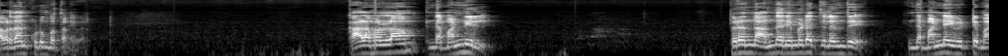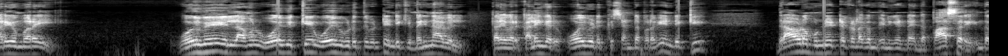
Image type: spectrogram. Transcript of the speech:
அவர்தான் குடும்ப தலைவர். காலமெல்லாம் இந்த மண்ணில் பிறந்த அந்த நிமிடத்திலிருந்து இந்த மண்ணை விட்டு மறையும் வரை ஓய்வே இல்லாமல் ஓய்வுக்கே ஓய்வு கொடுத்து விட்டு இன்றைக்கு மெரினாவில் தலைவர் கலைஞர் ஓய்வெடுக்க சென்ற பிறகு இன்றைக்கு திராவிட முன்னேற்ற கழகம் என்கின்ற இந்த பாசறை இந்த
